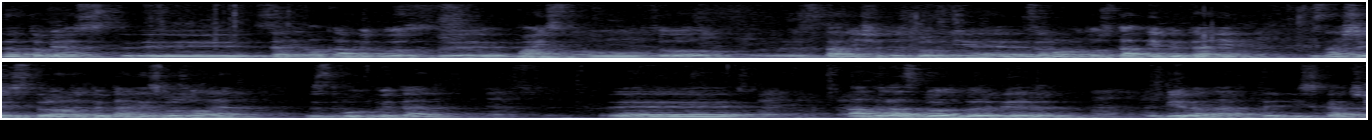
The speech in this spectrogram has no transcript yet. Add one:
Natomiast y, zanim oddamy głos y, Państwu, to stanie się dosłownie za moment ostatnie pytanie z naszej strony, pytanie złożone z dwóch pytań. E, Andras Goldberger ubiera narty i skacze,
